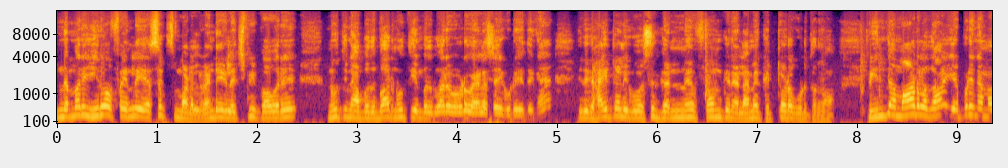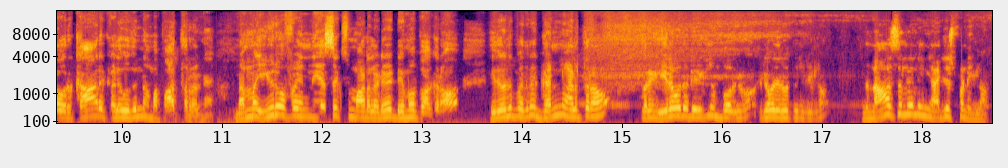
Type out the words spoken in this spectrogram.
இந்த மாதிரி ஹீரோ ஃபைனில் எஸ்எக்ஸ் மாடல் ரெண்டு ஹெச்பி பவர் நூற்றி நாற்பது பார் நூற்றி எண்பது பாரோட வேலை செய்யக்கூடியதுங்க. இதுக்கு ஹைட்ராலிக் ஹோஸ் கன்னு ஃபோம்கன் எல்லாமே கிட்டோட கொடுத்துட்றோம். இப்போ இந்த மாடலை தான் எப்படி நம்ம ஒரு கார் கழுவுதுன்னு நம்ம பார்த்துறோங்க நம்ம ஹீரோ ஃபைன் எஸ்எக்ஸ் மாடலோட டெமோ பார்க்குறோம் இது வந்து பார்த்தீங்கன்னா கன் அழுத்துறோம். பாருங்க இருபது அடி போகணும். இருபது இருபத்தஞ்சு வரைக்கும். இந்த நாசிலே நீங்கள் அட்ஜஸ்ட் பண்ணிக்கலாம்.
